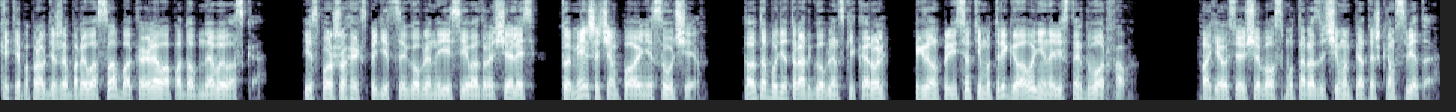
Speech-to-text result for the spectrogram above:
Хотя, по правде же, Барыла слабо окрыляла подобная вылазка. Из прошлых экспедиций гоблины, если и возвращались, то меньше, чем половине случаев. То-то будет рад гоблинский король, когда он принесет ему три головы ненавистных дворфов. Факел все еще был смутно различимым пятнышком света.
